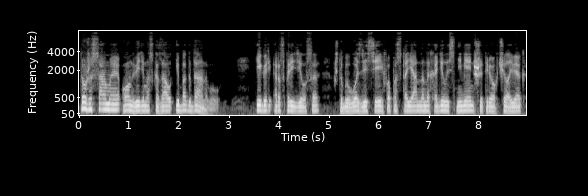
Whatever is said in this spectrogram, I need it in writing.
То же самое он, видимо, сказал и Богданову. Игорь распорядился, чтобы возле сейфа постоянно находилось не меньше трех человек,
